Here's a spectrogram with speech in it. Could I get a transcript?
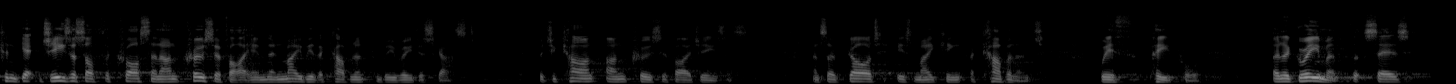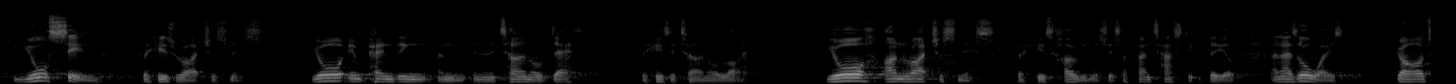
can get Jesus off the cross and uncrucify him, then maybe the covenant can be rediscussed. but you can't uncrucify Jesus. And so God is making a covenant with people, an agreement that says your sin for his righteousness, your impending and, eternal death for his eternal life, your unrighteousness for his holiness. It's a fantastic deal. And as always, God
